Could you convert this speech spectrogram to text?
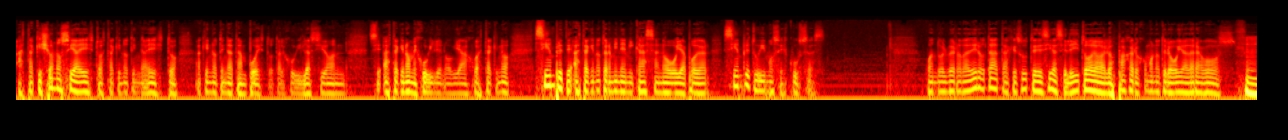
hasta que yo no sea esto, hasta que no tenga esto, a que no tenga tan puesto tal jubilación, hasta que no me jubile no viajo, hasta que no siempre hasta que no termine mi casa no voy a poder. Siempre tuvimos excusas. Cuando el verdadero Tata Jesús te decía, se leí todo a los pájaros, ¿cómo no te lo voy a dar a vos? Hmm.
